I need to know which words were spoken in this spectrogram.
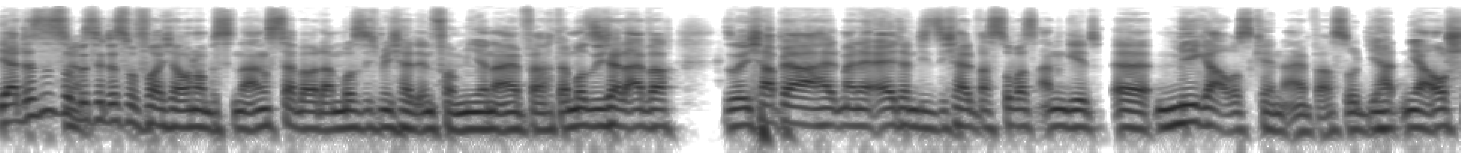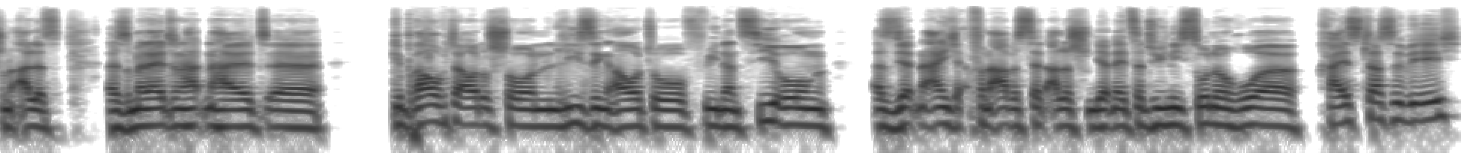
Ja, das ist so ein Ja. bisschen das, wovor ich auch noch ein bisschen Angst habe, aber da muss ich mich halt informieren einfach. Da muss ich halt einfach, so ich habe ja halt meine Eltern, die sich halt, was sowas angeht, äh, mega auskennen einfach. So, die hatten ja auch schon alles. Also meine Eltern hatten halt äh, gebrauchte Autos schon, Leasingauto, Finanzierung. Also die hatten eigentlich von A bis Z alles schon. Die hatten jetzt natürlich nicht so eine hohe Preisklasse wie ich,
